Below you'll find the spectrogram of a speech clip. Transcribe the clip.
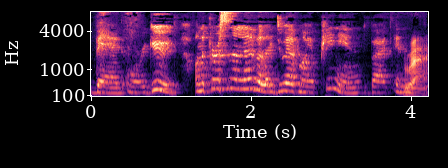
bad or good. On a personal level, I do have my opinion, but right.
